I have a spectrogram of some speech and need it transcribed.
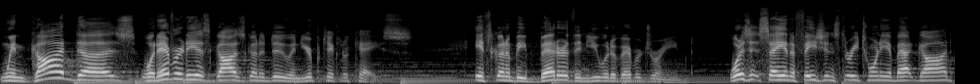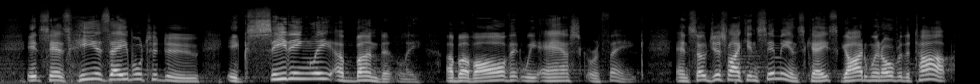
when God does whatever it is God's going to do in your particular case, it's going to be better than you would have ever dreamed. What does it say in Ephesians 3:20 about God? It says he is able to do exceedingly abundantly above all that we ask or think. And so just like in Simeon's case, God went over the top,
